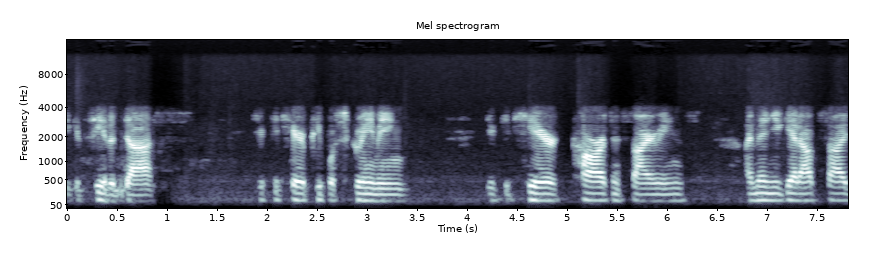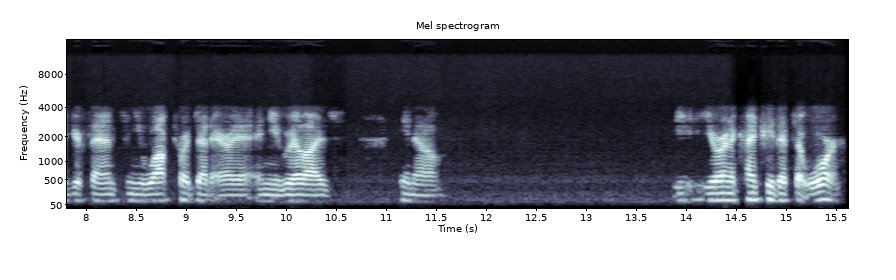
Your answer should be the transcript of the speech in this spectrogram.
You could see the dust. You could hear people screaming. You could hear cars and sirens. And then you get outside your fence and you walk towards that area and you realize, you know, you're in a country that's at war.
